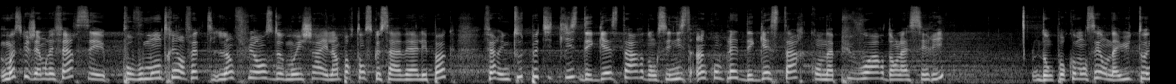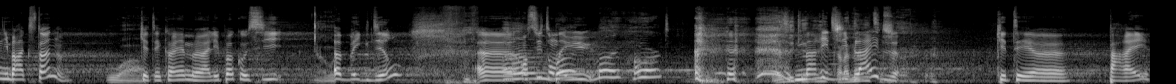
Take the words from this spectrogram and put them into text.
moi, ce que j'aimerais faire, c'est pour vous montrer en fait l'influence de Moesha et l'importance que ça avait à l'époque, faire une toute petite liste des guest stars. Donc, c'est une liste incomplète des guest stars qu'on a pu voir dans la série. Donc, pour commencer, on a eu Tony Braxton, Wow. qui était quand même à l'époque aussi a big deal. Euh, ensuite, on a eu Mary bien, Blige, qui était euh, pareil,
